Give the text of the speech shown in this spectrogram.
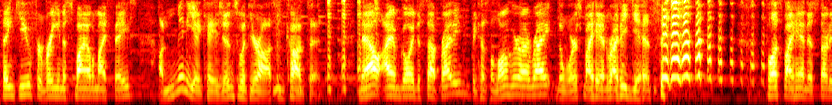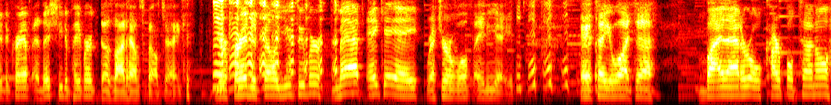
Thank you for bringing a smile to my face on many occasions with your awesome content. now I am going to stop writing because the longer I write, the worse my handwriting gets. Plus, my hand is starting to cramp, and this sheet of paper does not have spell check. Your friend and fellow YouTuber, Matt, aka RetroWolf88. Hey, I tell you what, uh, bilateral carpal tunnel,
